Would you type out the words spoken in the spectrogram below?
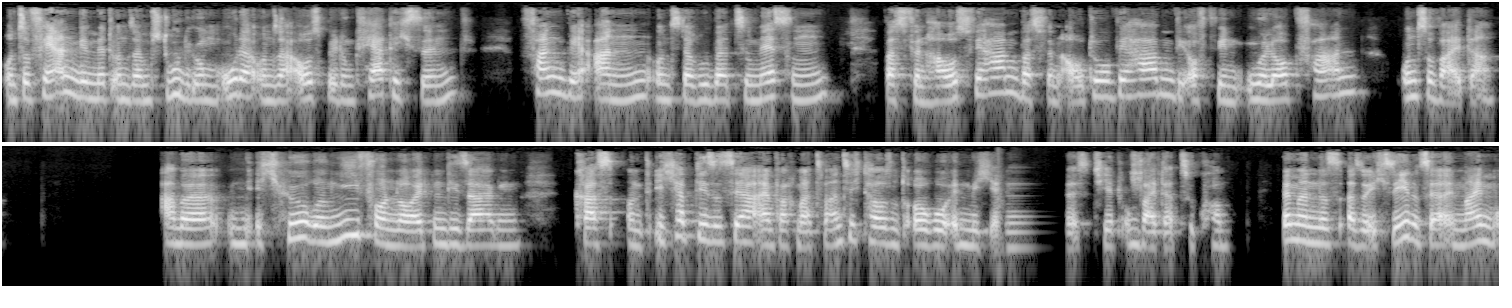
Und sofern wir mit unserem Studium oder unserer Ausbildung fertig sind, fangen wir an, uns darüber zu messen, was für ein Haus wir haben, was für ein Auto wir haben, wie oft wir in Urlaub fahren und so weiter. Aber ich höre nie von Leuten, die sagen, krass, und ich habe dieses Jahr einfach mal 20.000 Euro in mich investiert, um weiterzukommen. Wenn man das, also ich sehe das ja in meinem,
